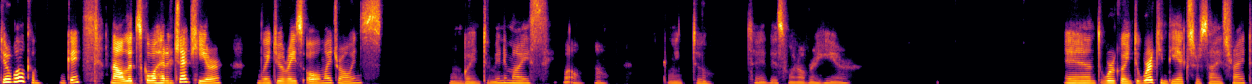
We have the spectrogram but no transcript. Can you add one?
You're welcome. Okay. Now let's go ahead and check here. I'm going to erase all my drawings. I'm going to minimize. Well, no. I'm going to take this one over here. And we're going to work in the exercise, right?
